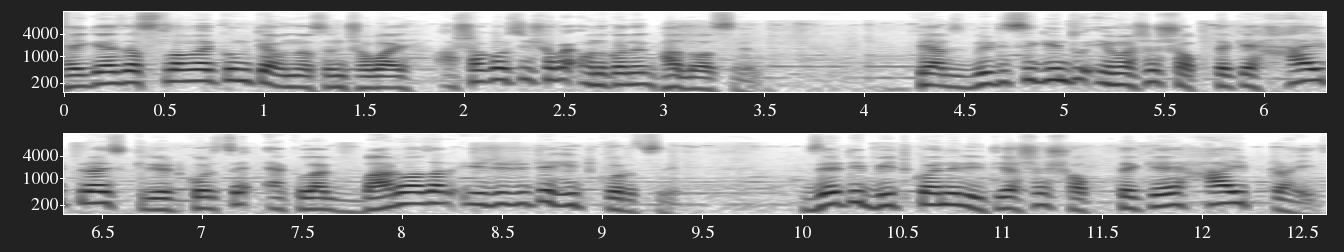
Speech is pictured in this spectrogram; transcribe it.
হে গাইজ আসসালামু আলাইকুম। কেমন আছেন সবাই? আশা করছি সবাই অনেক অনেক ভালো আছেন। ফেয়ার্স বিটিসি কিন্তু এ মাসের সব থেকে হাই প্রাইস ক্রিয়েট করছে, এক লাখ বারো হাজার ইডিডিতে হিট করেছে, যেটি বিটকয়েনের ইতিহাসে সব থেকে হাই প্রাইস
